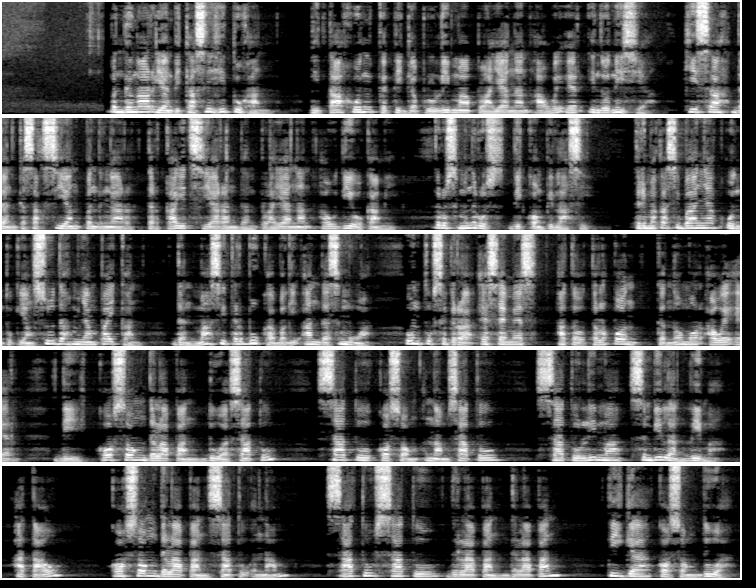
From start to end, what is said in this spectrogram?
Pendengar yang dikasihi Tuhan, di tahun ke-35 pelayanan AWR Indonesia, kisah dan kesaksian pendengar terkait siaran dan pelayanan audio kami terus-menerus dikompilasi. Terima kasih banyak untuk yang sudah menyampaikan dan masih terbuka bagi Anda semua untuk segera SMS atau telepon ke nomor AWR di 0821 1061 1595 atau 0816 1188 302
